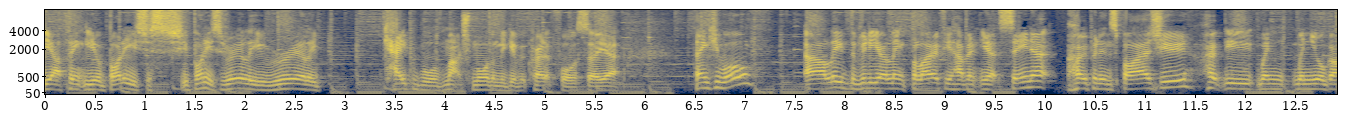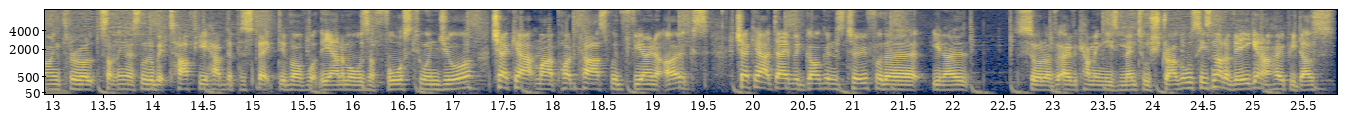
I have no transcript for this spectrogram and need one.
yeah, I think your body's just, your body's really, really capable of much more than we give it credit for. So yeah, thank you all. I'll leave the video link below if you haven't yet seen it. Hope it inspires you. Hope you, when, when you're going through something that's a little bit tough, you have the perspective of what the animals are forced to endure. Check out my podcast with Fiona Oakes. Check out David Goggins too for the, you know, sort of overcoming these mental struggles. He's not a vegan. I hope he does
